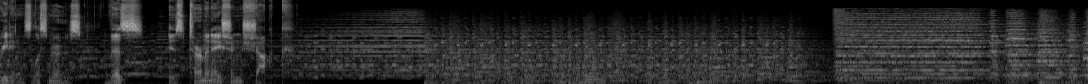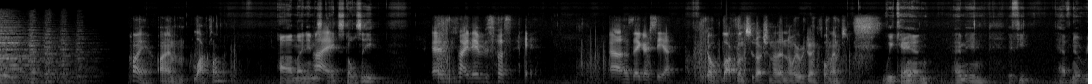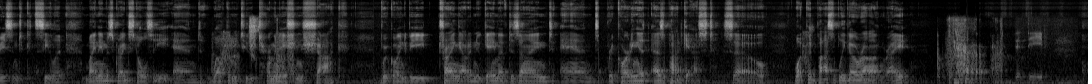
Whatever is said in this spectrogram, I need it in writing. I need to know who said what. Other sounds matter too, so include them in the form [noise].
Speaker 1: Greetings, listeners. This is Termination Shock.
Speaker 2: Hi, I'm Lachlan.
Speaker 3: Uh, my name is
Speaker 4: Hi.
Speaker 3: Greg Stolze.
Speaker 4: And my name is Jose. Uh, Jose Garcia.
Speaker 2: Oh, Lachlan Sudarshan. I didn't know we were doing full names.
Speaker 3: We can. I mean, if you have no reason to conceal it. My name is Greg Stolze, and welcome to Termination Shock. We're going to be trying out a new game I've designed and recording it as a podcast. So, what could possibly go wrong, right? [laughs]
Speaker 4: Indeed.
